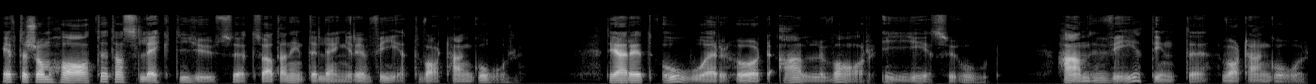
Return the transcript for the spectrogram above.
eftersom hatet har släckt ljuset så att han inte längre vet vart han går. Det är ett oerhört allvar i Jesu ord. Han vet inte vart han går.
